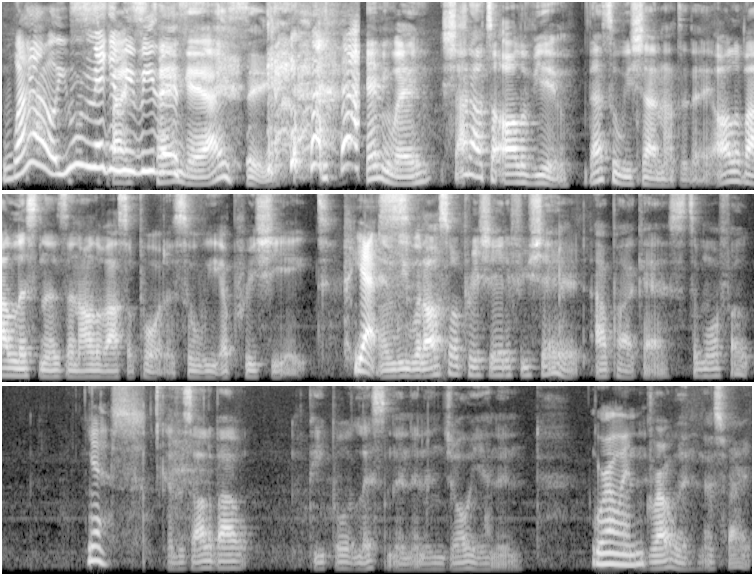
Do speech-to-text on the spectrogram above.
Wow, you were making me be Spice this. I see. anyway, shout out to all of you. That's who we shouting out today. All of our listeners and all of our supporters who we appreciate. Yes. And we would also appreciate if you shared our podcast to more folk. yes. Because it's all about people listening and enjoying and Growing. growing. That's right.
